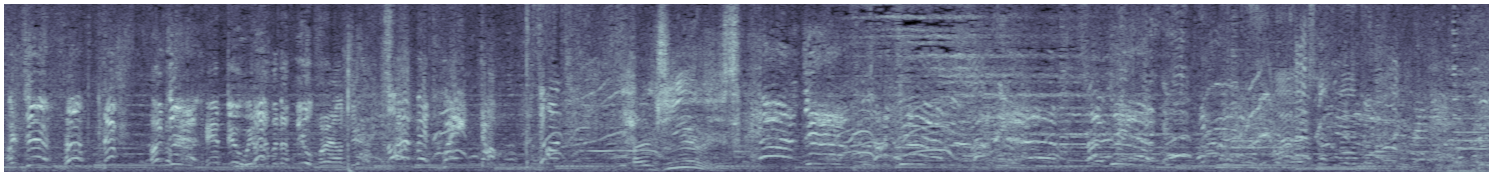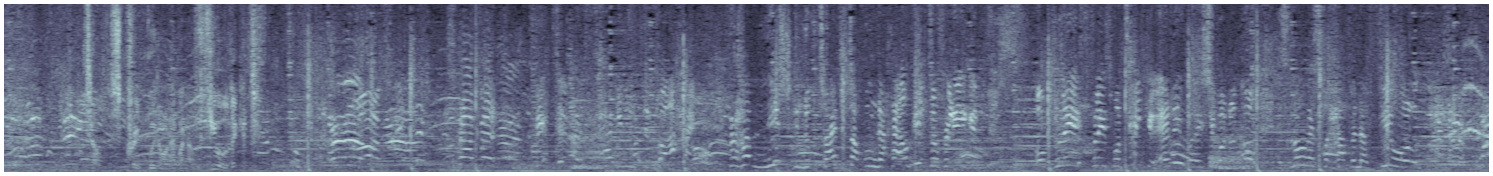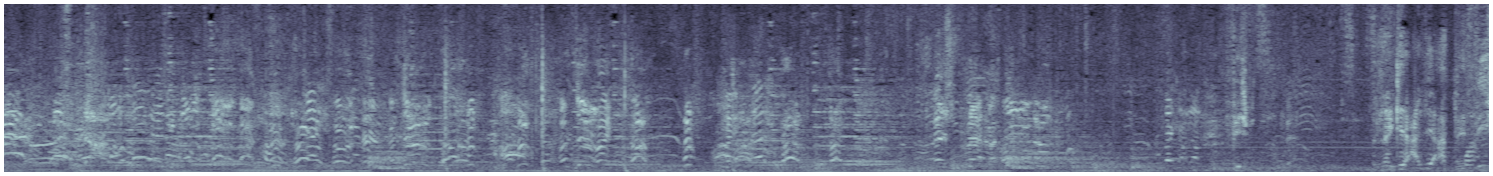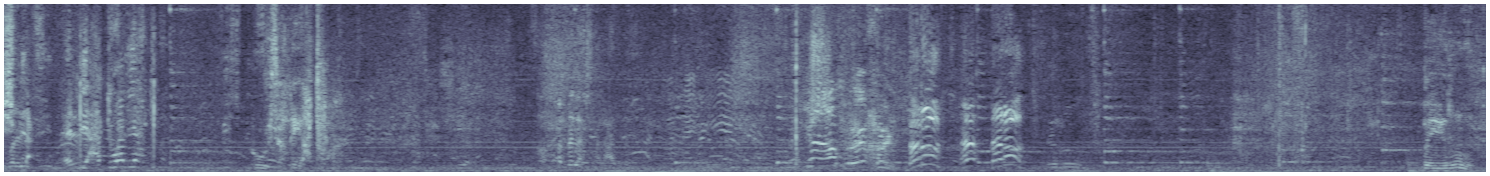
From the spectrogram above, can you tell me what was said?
Algiers! Huh? Look! Algiers! Can't do. We don't have enough fuel for Algiers. Stop it! Wait! Don't! don't. Algiers! Algiers! Algiers! tell this creep we don't have enough fuel to get... Stop it! Bitte versagen diese Wahrheit. Wir haben nicht genug Treibstoff, um nach Helge zu fliegen. Oh, please, please, we'll take you anywhere you want to go, as long as we have enough fuel. Fish. تلاقيه علي عتوه مفيش ولا بنزين. اللي عتوه اللي عتوه هو صار عتوه آه، بلاش العب ريحن بيروت ها؟ بيروت بيروت. بيروت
